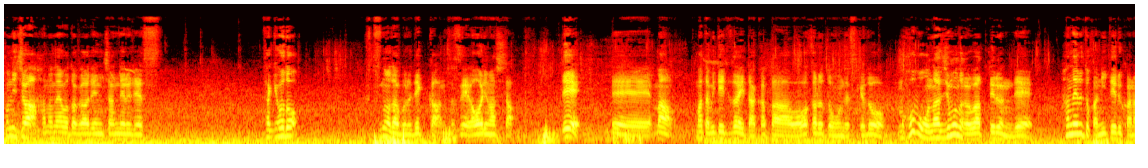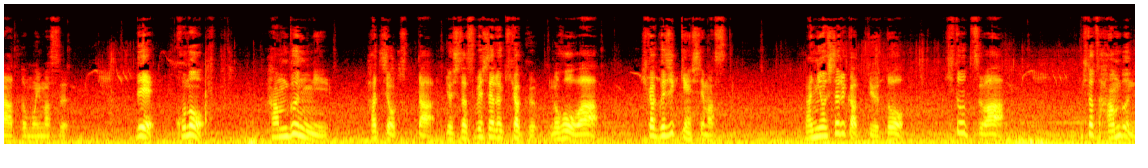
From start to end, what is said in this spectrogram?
こんにちは、花の山とガーデンチャンネルです。先ほど、普通のダブルデッカーの撮影が終わりました。で、えー、まあ、また見ていただいた方はわかると思うんですけど、まあほぼ同じものが植わってるんで、ハネルとか似てるかなと思います。で、この半分に鉢を切った吉田スペシャル企画の方は、比較実験してます。何をしてるかっていうと、一つは、一つ半分、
